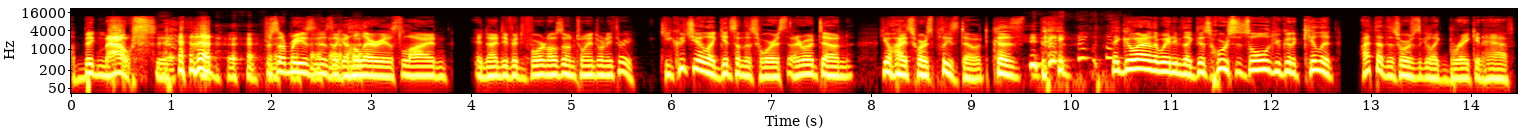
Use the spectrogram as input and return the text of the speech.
a big mouse. that, for some reason, is like a hilarious line in 1954 and also in 2023. Kikuchiyo, like, gets on this horse, and I wrote down, Yohei's horse, please don't. Because they, they go out of their way to be like, this horse is old. You're going to kill it. I thought this horse was gonna like break in half,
